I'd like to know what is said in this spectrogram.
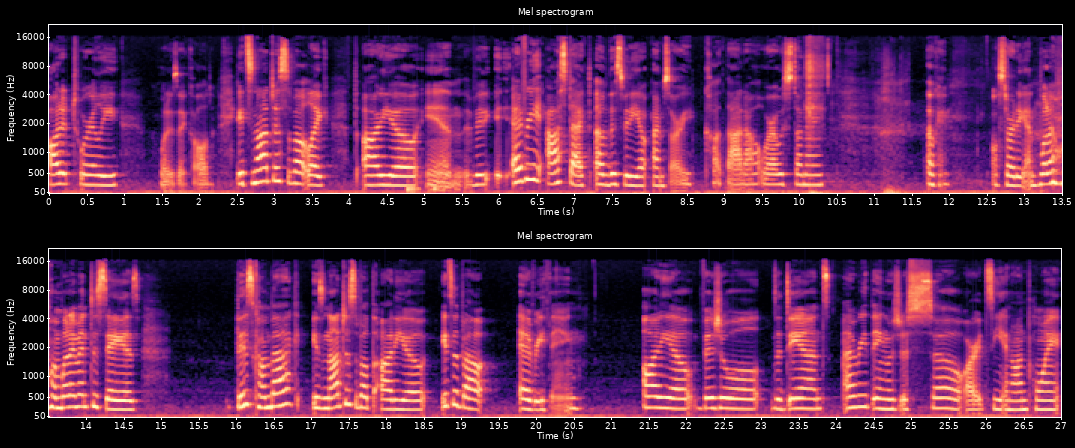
auditorily what is it called? It's not just about like the audio and video. Every aspect of this video. I'm sorry, cut that out where I was stuttering. Okay, I'll start again. What I what I meant to say is this comeback is not just about the audio. It's about everything. Audio, visual, the dance, everything was just so artsy and on point.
